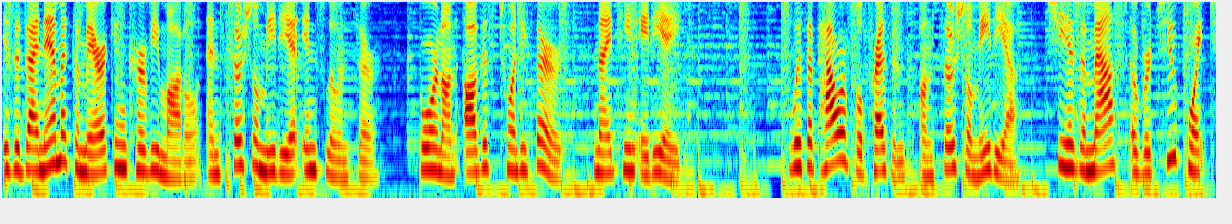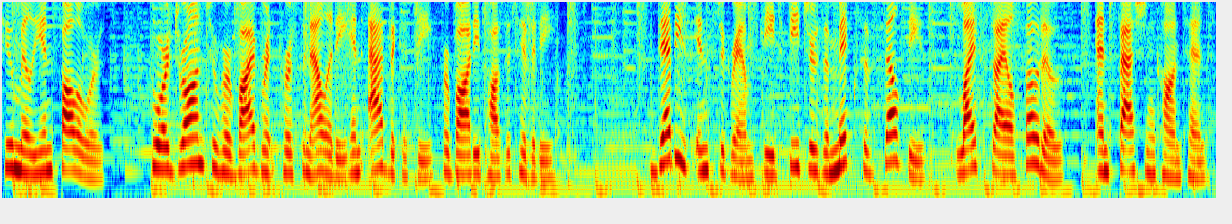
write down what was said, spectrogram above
is a dynamic American curvy model and social media influencer, born on August 23, 1988. With a powerful presence on social media, she has amassed over 2.2 million followers, who are drawn to her vibrant personality and advocacy for body positivity. Debbie's Instagram feed features a mix of selfies, lifestyle photos, and fashion content,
